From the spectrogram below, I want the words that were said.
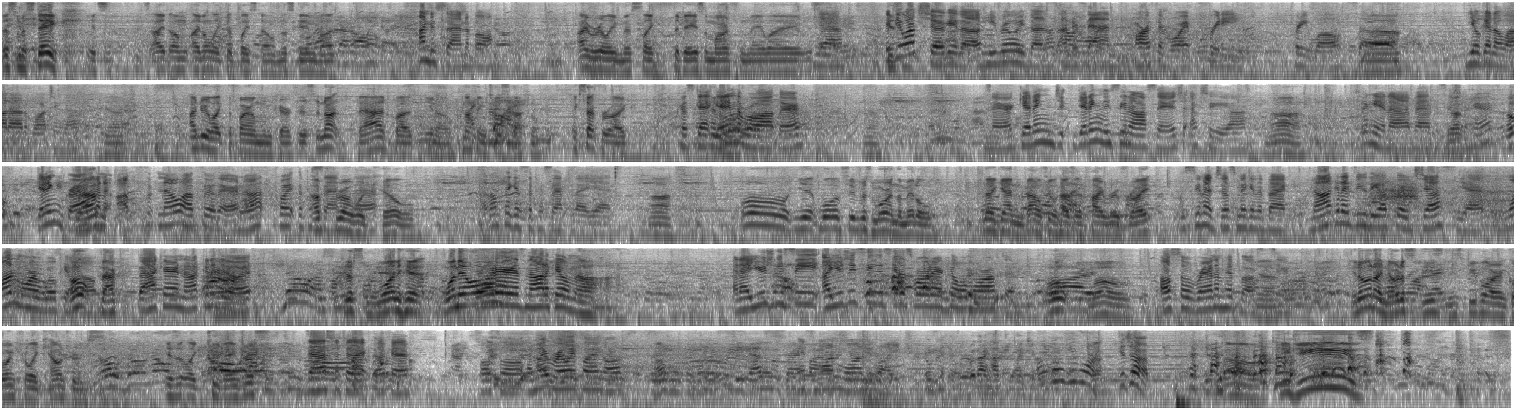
this mistake. It's, it's I don't I don't like their playstyle in this game, but. Understandable. I really miss like the days of Marth and Melee. Yeah. If you watch Shoghi though, he really does understand Marth and Roy pretty pretty well. So Uh, you'll get a lot out of watching that. yeah. I do like the Fire Emblem characters. They're not bad, but you know, nothing too special. Except for Ike. Chris get, getting the roll out there. Yeah. There, getting getting Lucina off stage. Actually, uh, Ah. Shoghi in a bad position Yep. here. Oh, Getting a grab, Grab. and up, th- no up throw there. Not quite the percent. up throw would kill. I don't think it's the percent for that yet. Ah. Well, yeah. Well, if it was more in the middle. Then again, Battlefield has a high roof, right? Lucina just making the back. Not gonna do the up throw just yet. One more will kill. Oh, though. back. Back air, not gonna do it. Just one hit. One hit. Forward air Oh! is not a kill move. Ah. And I usually see I usually see Lucina's forward air kill more often. Whoa, whoa. Also, random hitboxes Yeah. here. You know what I noticed? These these people aren't going for like counters. Is it like too dangerous? Dash attack. Okay. Also, am I really playing off? It's one one. But I have to pitch oh, it. Oh, you won. Good job. Oh, GG's!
